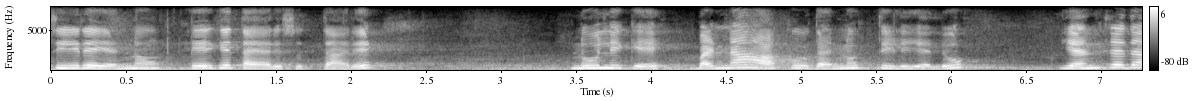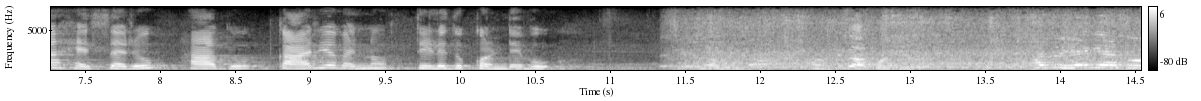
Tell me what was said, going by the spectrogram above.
ಸೀರೆಯನ್ನು ಹೇಗೆ ತಯಾರಿಸುತ್ತಾರೆ, ನೂಲಿಗೆ ಬಣ್ಣ ಹಾಕುವುದನ್ನು ತಿಳಿಯಲು ಯಂತ್ರದ ಹೆಸರು ಹಾಗೂ ಕಾರ್ಯವನ್ನು ತಿಳಿದುಕೊಂಡೆವು. ಅದು ಹೇಗೆ ಅದು.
